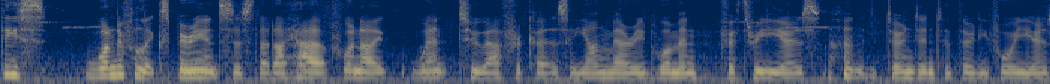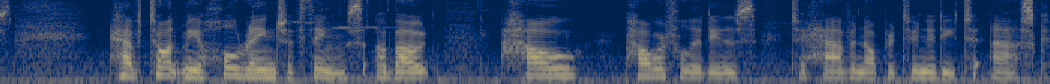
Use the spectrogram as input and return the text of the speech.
these wonderful experiences that I have when I went to Africa as a young married woman for three years, turned into 34 years, have taught me a whole range of things about how powerful it is to have an opportunity to ask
